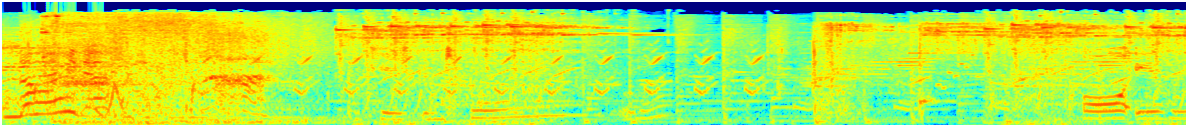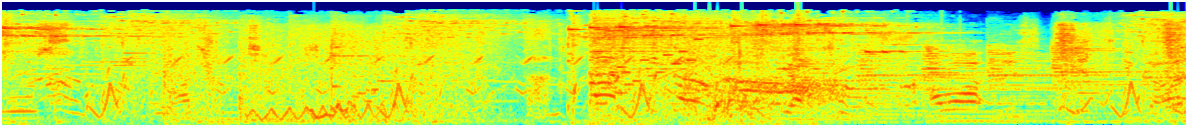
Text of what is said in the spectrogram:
Nein, er Okay, ich bin tot? Oh, ehrenlos. Ja, okay. Aber ist jetzt egal.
